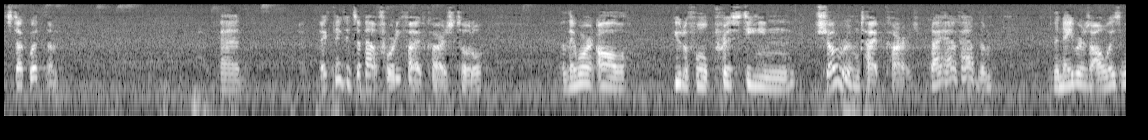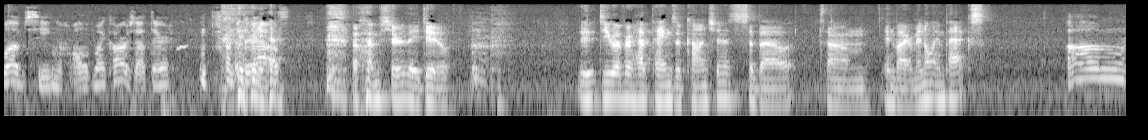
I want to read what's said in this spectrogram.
I stuck with them. Had, I think it's about 45 cars total. They weren't all beautiful, pristine showroom type cars, but I have had them. The neighbors always loved seeing all of my cars out there in front of their Yeah. house. Oh, I'm sure they do. Do do you ever have pangs of conscience about um, environmental impacts? Um,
